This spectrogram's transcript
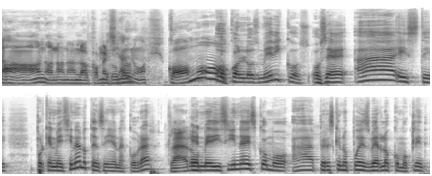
no, no, no, no, lo comercial ¿Cómo? no. ¿Cómo? O con los médicos. O sea, ah, este. Porque en medicina no te enseñan a cobrar. Claro. En medicina es como, ah, pero es que no puedes verlo como cliente.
